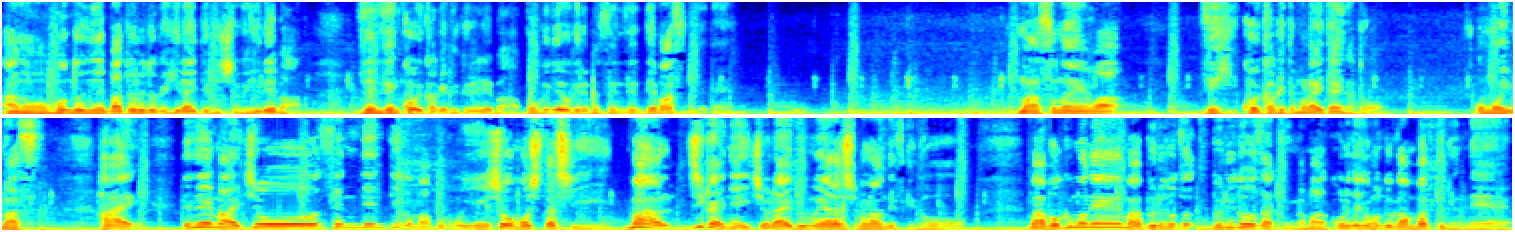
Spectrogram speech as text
あの、本当にね、バトルとか開いてる人がいれば、全然声かけてくれれば、僕でよければ全然出ますんでね。まあ、その辺は、ぜひ声かけてもらいたいなと思います。はい。でね、まあ一応宣伝っていうか、まあ僕も優勝もしたし、まあ次回ね、一応ライブもやらせてもらうんですけど、まあ僕もね、まあブルドザブルドーザー君がまあこれだけ本当頑張ってるんで、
